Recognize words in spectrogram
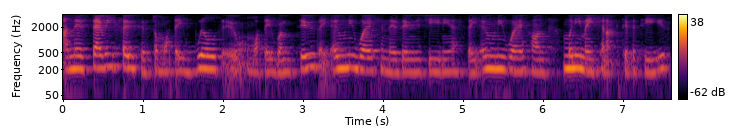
and they're very focused on what they will do and what they won't do. They only work in their zone of genius. They only work on money making activities.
